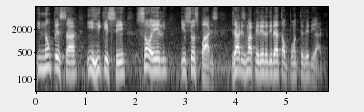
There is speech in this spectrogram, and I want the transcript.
e não pensar em enriquecer só ele e os seus pares. Jarismar Pereira, direto ao ponto TV Diário.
